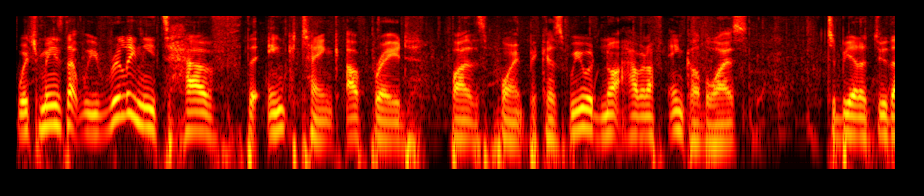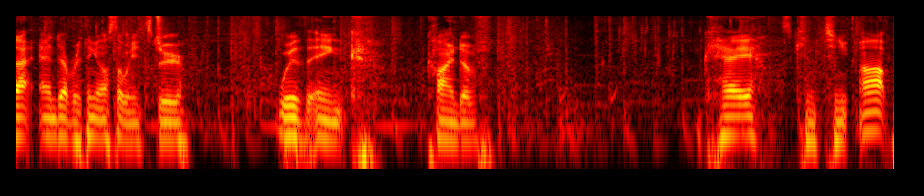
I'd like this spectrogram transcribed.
Which means that we really need to have the ink tank upgrade by this point, because we would not have enough ink otherwise to be able to do that and everything else that we need to do with ink, kind of. Okay, let's continue up.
